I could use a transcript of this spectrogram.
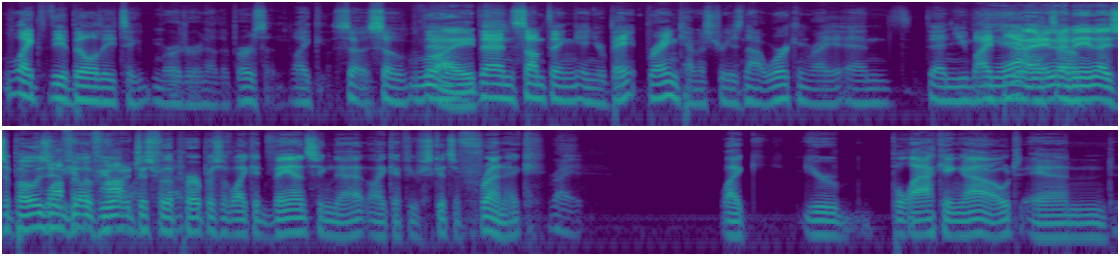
Like the ability to murder another person. Like so, so then, right. then something in your ba- brain chemistry is not working right, and then you might yeah, be able to. I mean, I suppose if you, if you just for the purpose of like advancing that, like if you're schizophrenic, right? Like you're blacking out and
